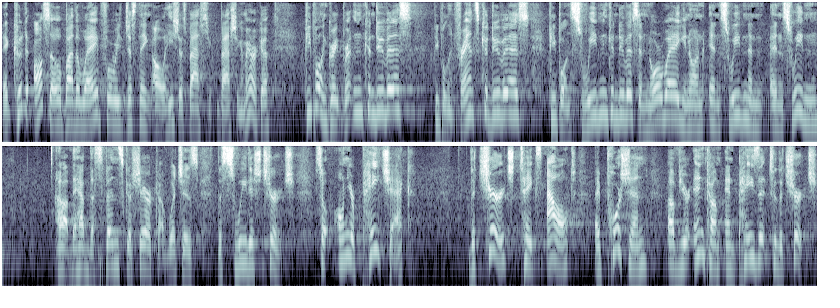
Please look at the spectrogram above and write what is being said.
It could also, by the way, before we just think, oh, he's just bashing America, people in Great Britain can do this. People in France could do this. People in Sweden can do this. In Norway, you know, in, in Sweden and in Sweden, uh, they have the Svenska kyrka, which is the Swedish church. So on your paycheck, the church takes out a portion of your income and pays it to the church.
